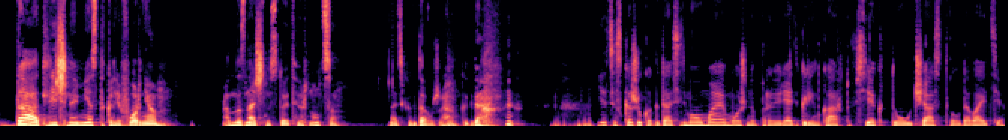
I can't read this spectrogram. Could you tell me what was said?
да, отличное место, Калифорния. Однозначно стоит вернуться. Знаете, когда уже? Когда? Я тебе скажу, когда 7 мая можно проверять грин-карту. Все, кто участвовал, давайте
